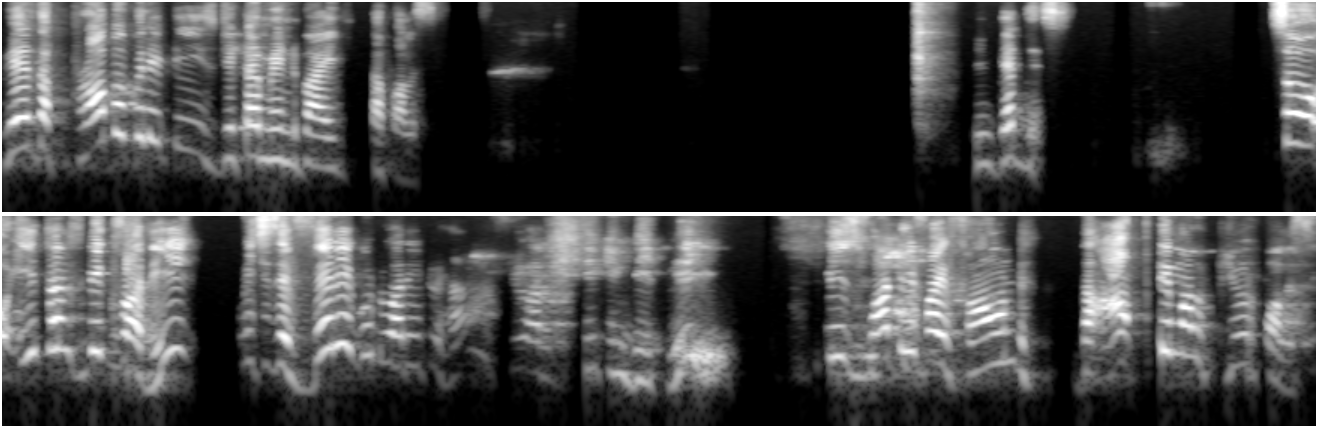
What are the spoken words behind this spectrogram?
where the probability is determined by the policy. You get this? So Ethan's big worry, which is a very good worry to have if you are thinking deeply, is what if I found the optimal pure policy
